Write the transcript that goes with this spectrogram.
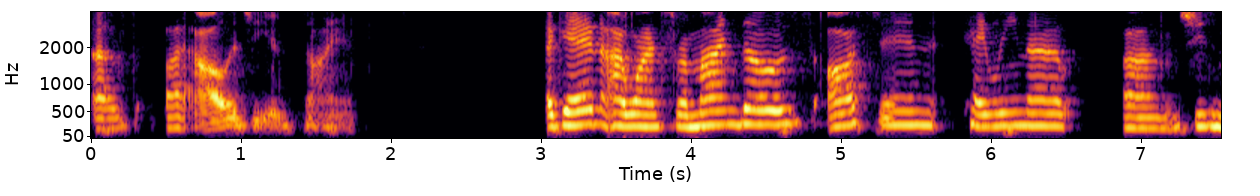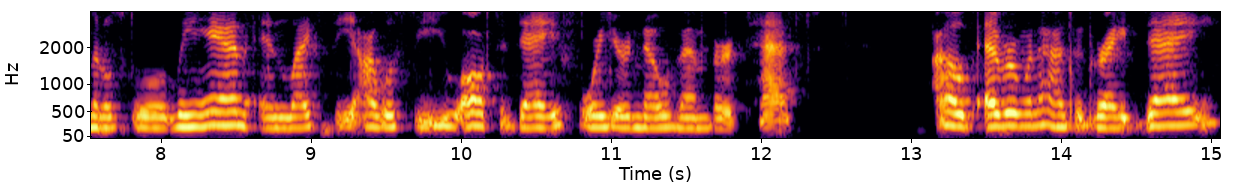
of biology and science. Again, I wanted to remind those Austin, Kaylina, um, she's middle school. Leanne and Lexi, I will see you all today for your November test. I hope everyone has a great day.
